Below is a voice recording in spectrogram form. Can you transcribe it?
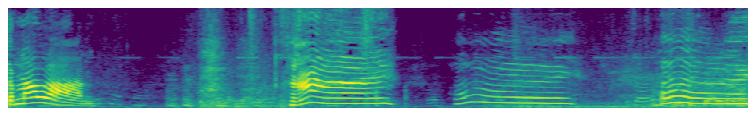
Kenalan. Hai. Hai. Hai.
